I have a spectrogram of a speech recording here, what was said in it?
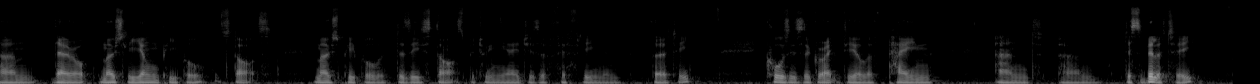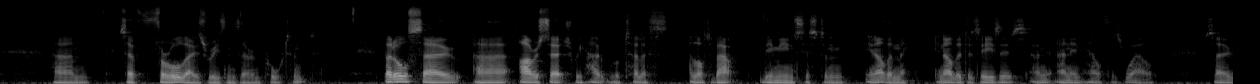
Um, they're mostly young people. It starts, most people, the disease starts between the ages of 15 and 30. Causes a great deal of pain and um, disability. Um, so for all those reasons, they're important. But also, uh, our research, we hope, will tell us a lot about the immune system in other, in other diseases and, and in health as well. So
